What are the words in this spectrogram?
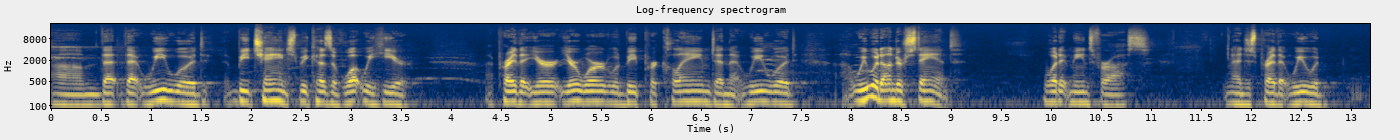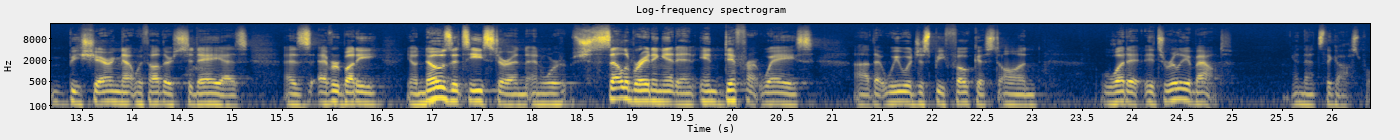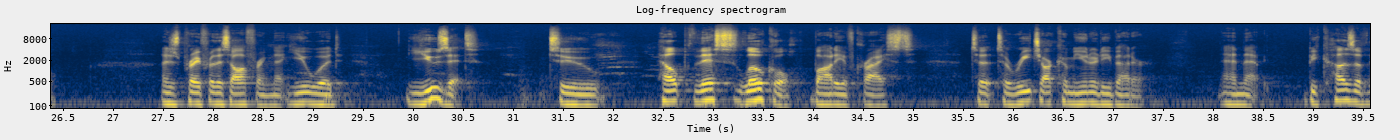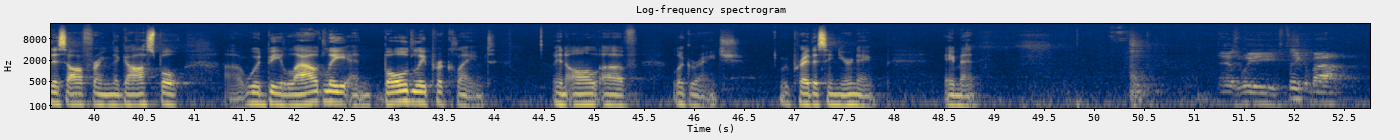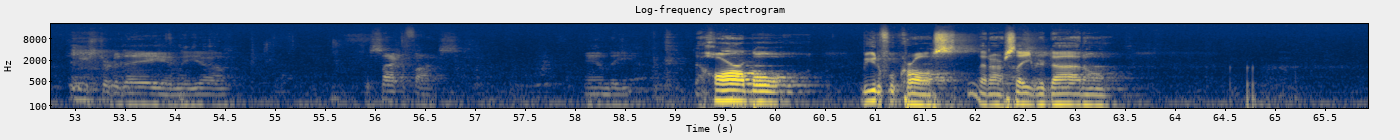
um, that, that we would be changed because of what we hear. I pray that your, your word would be proclaimed and that we would, uh, we would understand what it means for us. And I just pray that we would be sharing that with others today as, as everybody you know, knows it's Easter and, and we're celebrating it in, in different ways, uh, that we would just be focused on what it, it's really about, and that's the gospel. I just pray for this offering that you would use it to help this local body of Christ to, to reach our community better, and that because of this offering, the gospel uh, would be loudly and boldly proclaimed in all of LaGrange. We pray this in your name. Amen. As we think about Easter today and the, uh, the sacrifice and the, the horrible, beautiful cross that our Savior died on,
